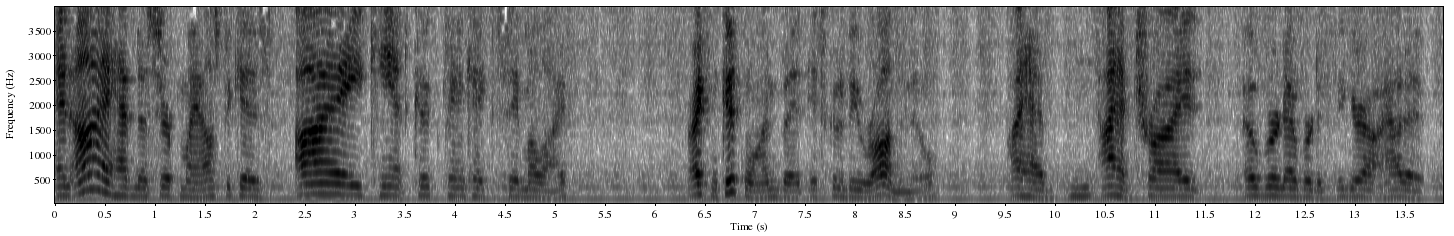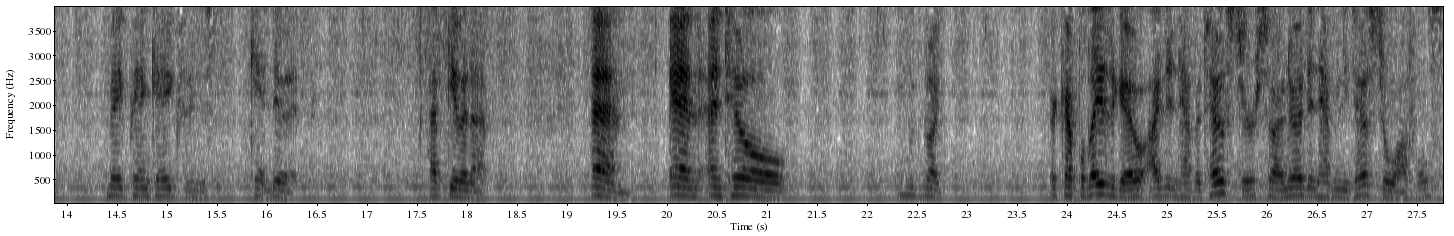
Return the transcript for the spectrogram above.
And I have no syrup in my house because I can't cook pancake to save my life. I can cook one, but it's going to be raw in the middle. I have I have tried over and over to figure out how to make pancakes and just can't do it. I've given up. And and until like a couple days ago, I didn't have a toaster, so I knew I didn't have any toaster waffles.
